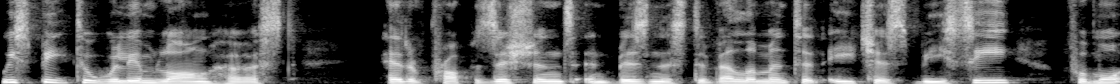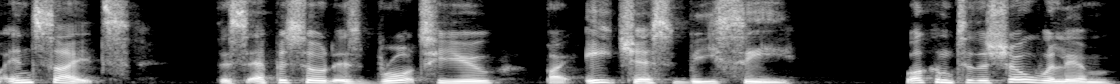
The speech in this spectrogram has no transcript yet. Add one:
We speak to William Longhurst, Head of Propositions and Business Development at HSBC, for more insights. This episode is brought to you by HSBC. Welcome to the show, William.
